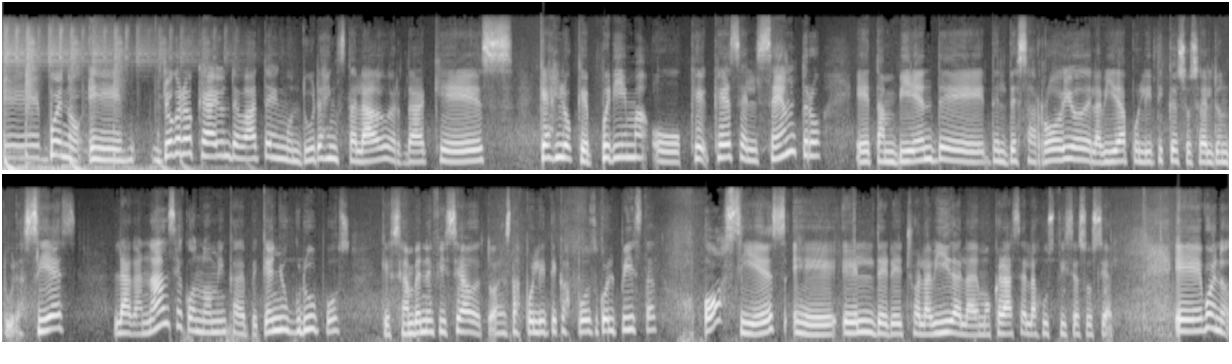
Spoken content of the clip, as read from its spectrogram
Eh, bueno, eh, yo creo que hay un debate en Honduras instalado, ¿verdad? Que es qué es lo que prima o qué, es el centro eh, también del desarrollo de la vida política y social de Honduras. Si es la ganancia económica de pequeños grupos que se han beneficiado de todas estas políticas postgolpistas o si es eh, el derecho a la vida, la democracia, la justicia social. Eh, bueno,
